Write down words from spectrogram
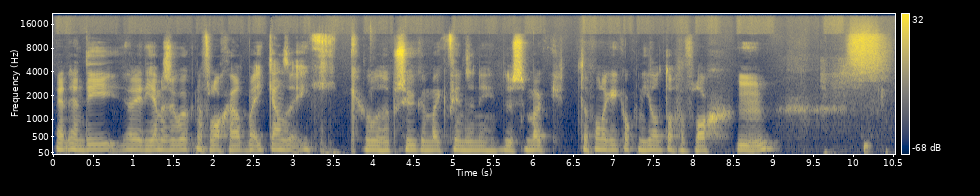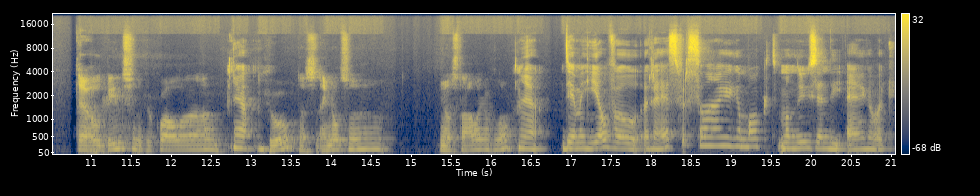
En, en die, die hebben ze ook een vlog gehad, maar ik kan ze, ik, ik wil ze opzoeken, maar ik vind ze niet. Dus, maar ik, dat vond ik ook een heel toffe vlog. Mhm. Travel Beans vind ik ook wel Ja. eh, goed. Dat is een Engelse, Engelstalige vlog. Ja, die hebben heel veel reisverslagen gemaakt, maar nu zijn die eigenlijk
